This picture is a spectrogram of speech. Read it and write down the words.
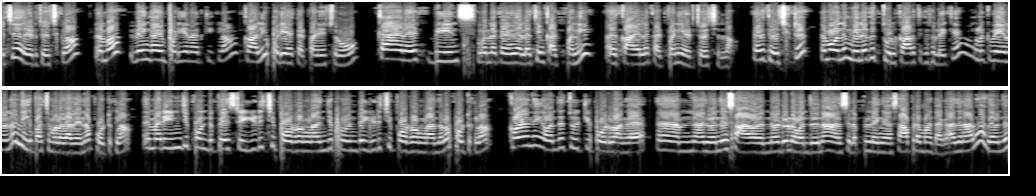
வச்சு அதை எடுத்து வச்சுக்கலாம். நம்ம வெங்காயம் பொடியை நறுக்கிக்கலாம். காலி பொடியை கட் பண்ணி வச்சிருவோம். கேரட் பீன்ஸ் உருளைக்கிழங்கு எல்லாத்தையும் கட் பண்ணி அது காயெல்லாம் கட் பண்ணி எடுத்து வச்சிடலாம். எடுத்து வச்சுக்கிட்டு நம்ம வந்து மிளகுத்தூள் காரத்துக்கு சொல்லியிருக்கேன். உங்களுக்கு வேணும்னா நீங்கள் பச்சை மிளகா வேணா போட்டுக்கலாம். அதே மாதிரி இஞ்சி பூண்டு பேஸ்ட் இடிச்சு போடுறவங்களா இஞ்சி பூண்டு இடிச்சு போடுறவங்களா இருந்தாலும் போட்டுக்கலாம். குழந்தைங்க வந்து தூக்கி போடுவாங்க. அது வந்து சா நடுவில் வந்ததுன்னா சில பிள்ளைங்க சாப்பிட மாட்டாங்க. அதனால அதை வந்து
